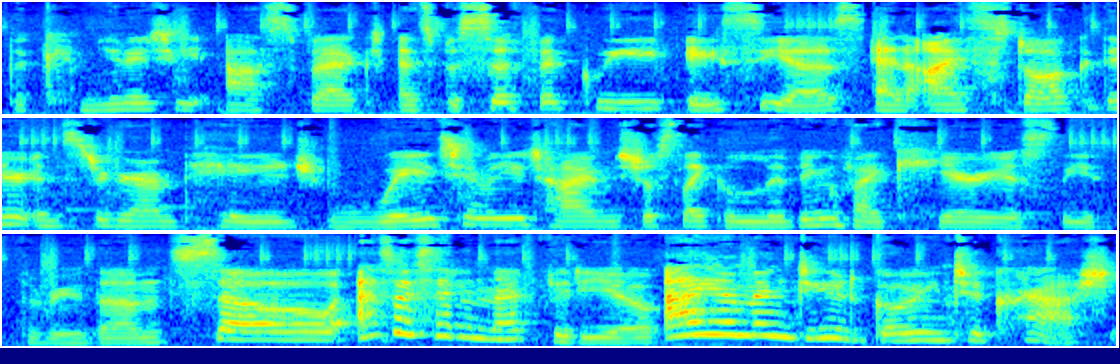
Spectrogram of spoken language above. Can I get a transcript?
the community aspect and specifically ACS and I stalk their Instagram page way too many times just like living vicariously through them. So as I said in that video, I am indeed going to crash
